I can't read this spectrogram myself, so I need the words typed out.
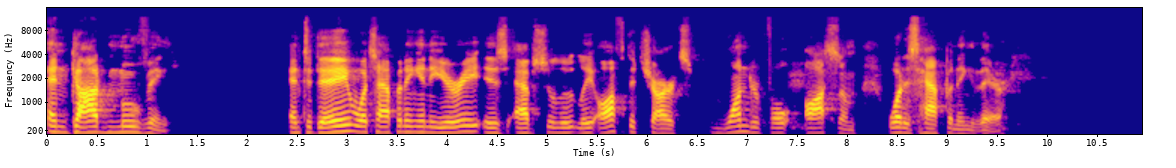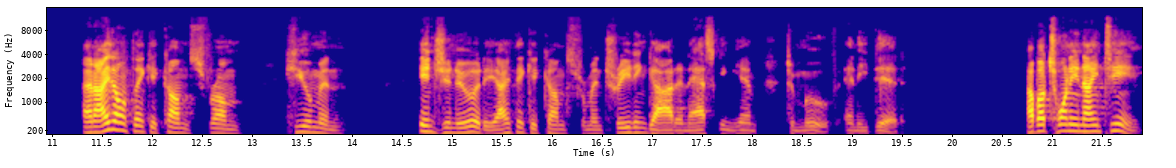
and God moving. And today, what's happening in Erie is absolutely off the charts, wonderful, awesome, what is happening there. And I don't think it comes from human ingenuity. I think it comes from entreating God and asking Him to move, and He did. How about 2019?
